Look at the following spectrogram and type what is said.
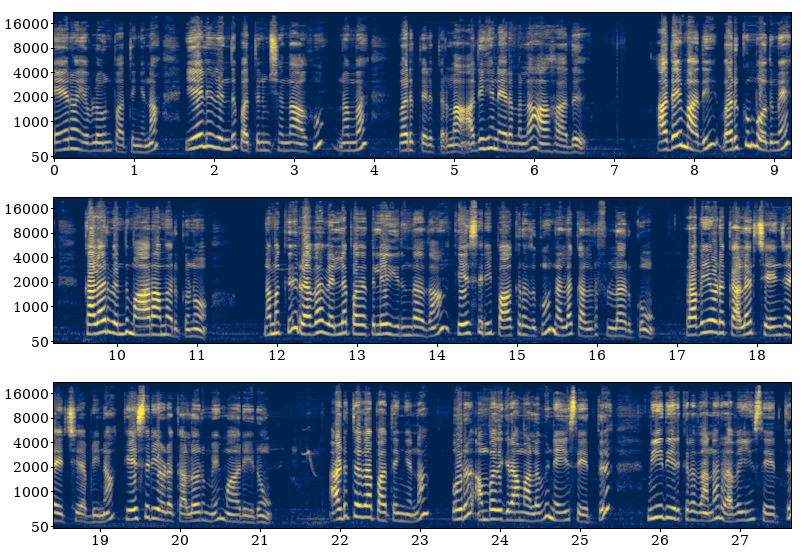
நேரம் எவ்வளோன்னு பார்த்தீங்கன்னா ஏழுலேருந்து பத்து நிமிஷம் தான் ஆகும் நம்ம வறுத்தெடுத்துடலாம். அதிக நேரமெல்லாம் ஆகாது. அதே மாதிரி வறுக்கும் போதுமே கலர் வந்து மாறாமல் இருக்கணும். நமக்கு ரவை வெள்ளை பதத்திலே இருந்தால் தான் கேசரி பார்க்குறதுக்கும் நல்லா கலர்ஃபுல்லாக இருக்கும். ரவையோட கலர் சேஞ்ச் ஆயிடுச்சு அப்படின்னா கேசரியோட கலருமே மாறிடும் அடுத்ததாக பார்த்தீங்கன்னா ஒரு ஐம்பது கிராம் அளவு நெய் சேர்த்து மீதி இருக்கிறதான ரவையும் சேர்த்து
